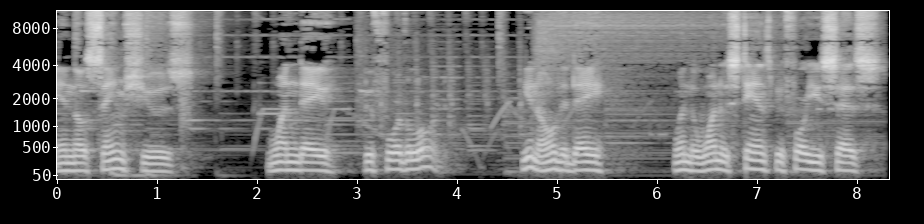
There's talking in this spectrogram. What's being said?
in those same shoes one day before the Lord? You know, the day when the one who stands before you says,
